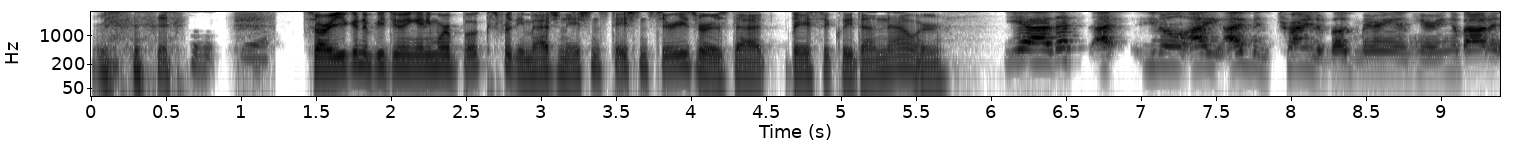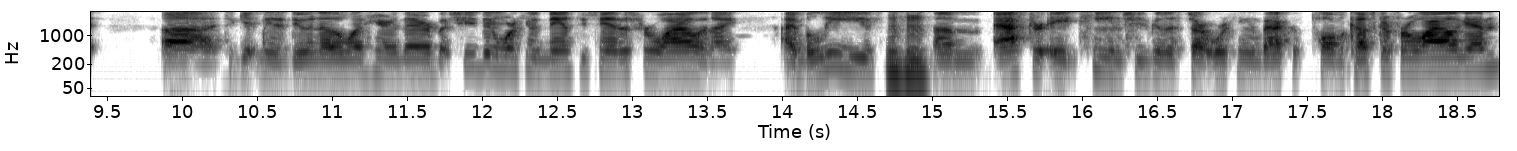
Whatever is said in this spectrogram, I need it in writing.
yeah. so are you going to be doing any more books for the Imagination Station series or is that basically done now or yeah, that I, you know, I I've been trying to bug Marianne Hering about it uh, to get me to do another one here and there, but she's been working with Nancy Sanders for a while, and I I believe Mhm. um, after 18 she's going to start working back with Paul McCusker for a while again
